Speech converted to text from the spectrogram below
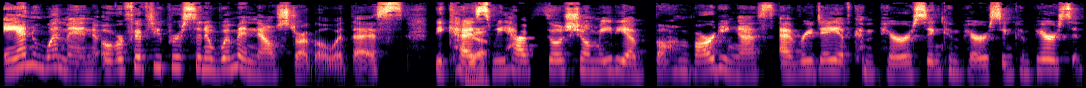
and women. Over fifty percent of women now struggle with this because yeah. we have social media bombarding us every day of comparison, comparison, comparison.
